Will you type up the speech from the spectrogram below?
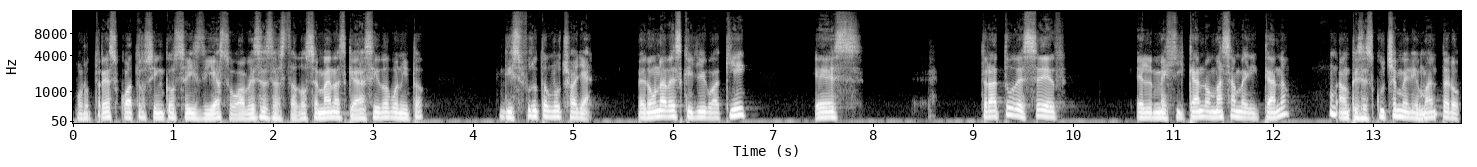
por tres, cuatro, cinco, seis días o a veces hasta dos semanas que ha sido bonito, disfruto mucho allá. Pero una vez que llego aquí, es, trato de ser el mexicano más americano, aunque se escuche medio mal, pero,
